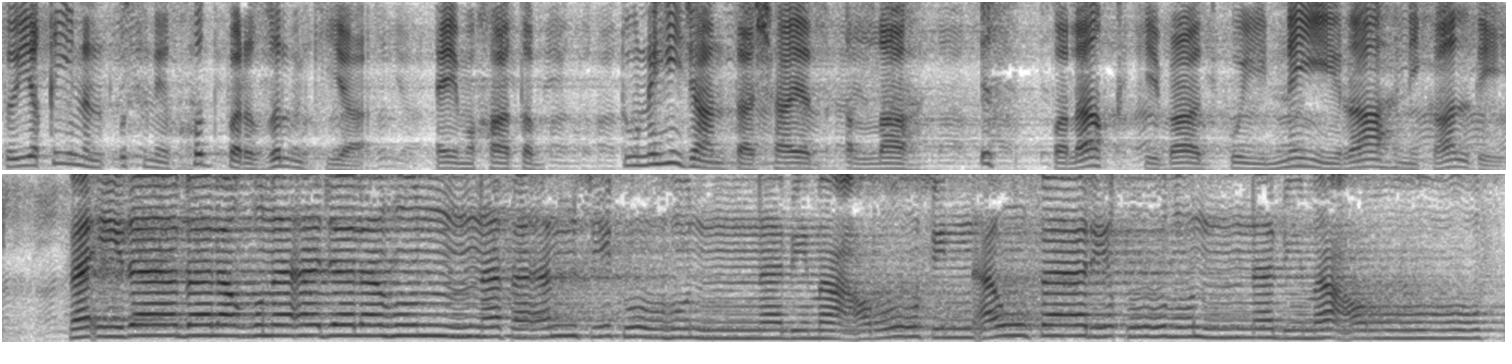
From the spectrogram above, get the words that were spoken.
تو یقیناً اس نے خود پر ظلم کیا۔ اے مخاطب، تو نہیں جانتا شاید اللہ اس طلاق کے بعد کوئی نئی راہ نکال دے۔ فإذا بلغن أجلهن فأمسكوهن بمعروف أو فارقوهن بمعروف۔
